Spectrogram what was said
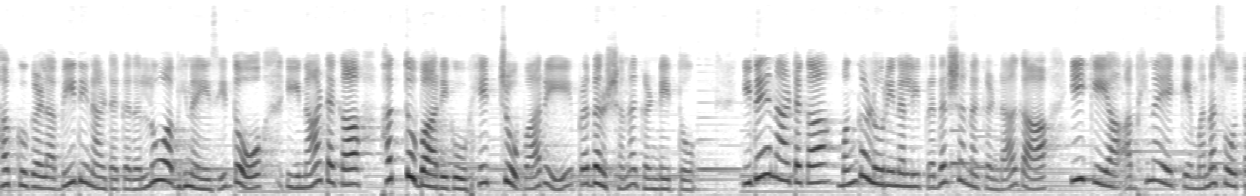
ಹಕ್ಕುಗಳ ಬೀದಿ ನಾಟಕದಲ್ಲೂ ಅಭಿನಯಿಸಿದ್ದು, ಈ ನಾಟಕ ಹತ್ತು ಬಾರಿಗೂ ಹೆಚ್ಚು ಬಾರಿ ಪ್ರದರ್ಶನ ಕಂಡಿತ್ತು ಇದೇ ನಾಟಕ ಮಂಗಳೂರಿನಲ್ಲಿ ಪ್ರದರ್ಶನ ಕಂಡಾಗ ಈಕೆಯ ಅಭಿನಯಕ್ಕೆ ಮನಸೋತ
